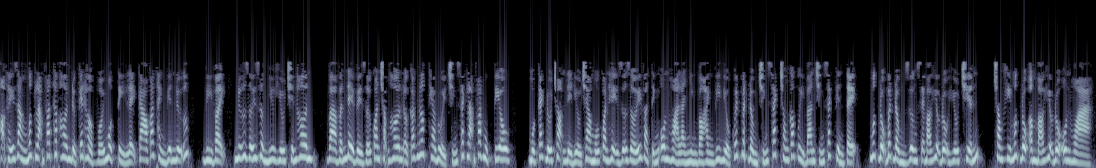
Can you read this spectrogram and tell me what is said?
Họ thấy rằng mức lạm phát thấp hơn được kết hợp với một tỷ lệ cao các thành viên nữ, vì vậy, nữ giới dường như hiếu chiến hơn, và vấn đề về giới quan trọng hơn ở các nước theo đuổi chính sách lạm phát mục tiêu. Một cách đối chọn để điều tra mối quan hệ giữa giới và tính ôn hòa là nhìn vào hành vi biểu quyết bất đồng chính sách trong các ủy ban chính sách tiền tệ, mức độ bất đồng dương sẽ báo hiệu độ hiếu chiến, trong khi mức độ âm báo hiệu độ ôn hòa.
